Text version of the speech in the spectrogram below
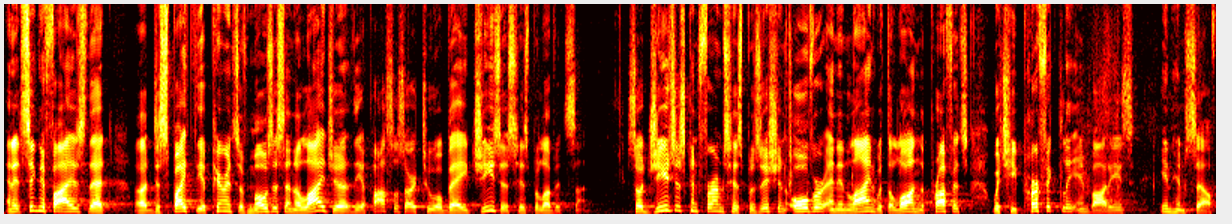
and it signifies that uh, despite the appearance of Moses and Elijah, the apostles are to obey Jesus, his beloved son. So Jesus confirms his position over and in line with the law and the prophets, which he perfectly embodies in himself.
